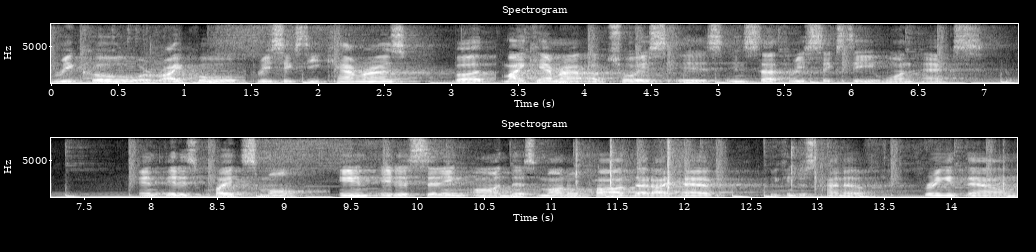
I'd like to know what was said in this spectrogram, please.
Ricoh or Rycoh 360 cameras but my camera of choice is Insta360 One X and it is quite small and it is sitting on this monopod that I have. You can just kind of bring it down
